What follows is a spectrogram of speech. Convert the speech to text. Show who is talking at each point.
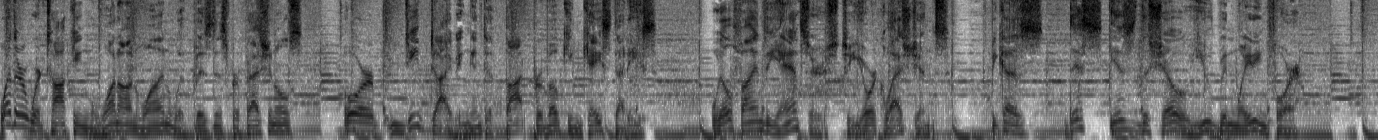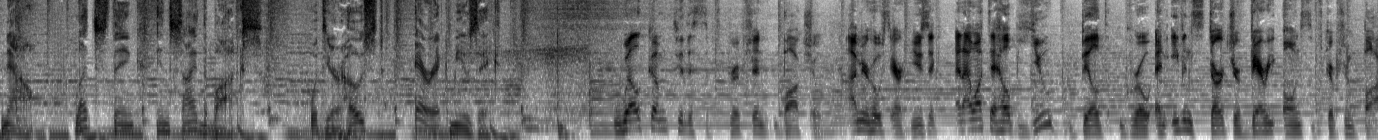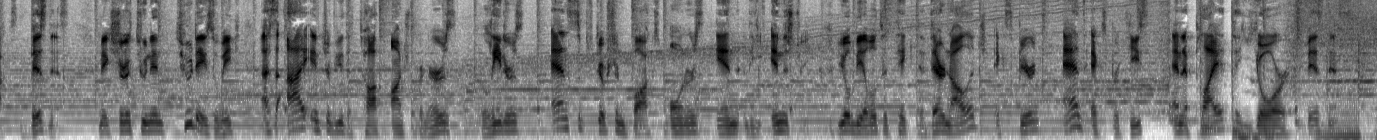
Speaker 1: Whether we're talking one on one with business professionals or deep diving into thought provoking case studies, we'll find the answers to your questions because this is the show you've been waiting for. Now, let's think inside the box with your host, Eric Musick.
Speaker 2: Welcome to the Subscription Box Show. I'm your host, Eric Musick, and I want to help you build, grow, and even start your very own subscription box business. Make sure to tune in two days a week as I interview the top entrepreneurs, leaders, and subscription box owners in the industry. You'll be able to take their knowledge, experience, and expertise and apply it to your business.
